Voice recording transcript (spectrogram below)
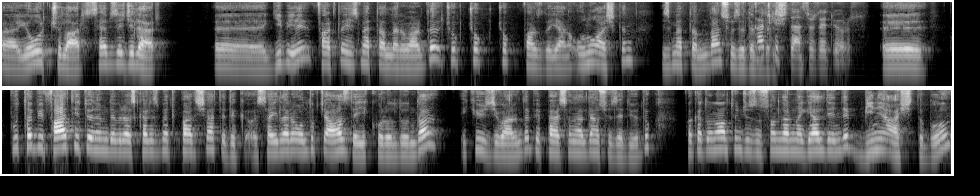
e, yoğurtçular, sebzeciler e, gibi farklı hizmet dalları vardı. Çok çok çok fazla yani onu aşkın hizmet dalından söz edebiliriz. Kaç kişiden söz ediyoruz? E, bu tabi Fatih döneminde biraz karizmatik padişah dedik. Sayıları oldukça az da ilk kurulduğunda 200 civarında bir personelden söz ediyorduk. Fakat 16. yüzyılın sonlarına geldiğinde bini aştı bu.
